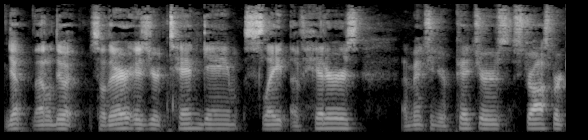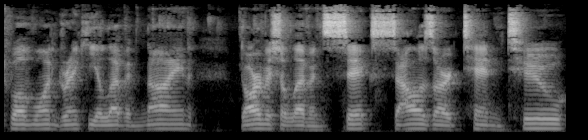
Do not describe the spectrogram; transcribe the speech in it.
yep, that'll do it. So there is your 10 game slate of hitters. I mentioned your pitchers Strasburg 12 1, Greinke 11 9, Darvish 11 6, Salazar 10 2.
